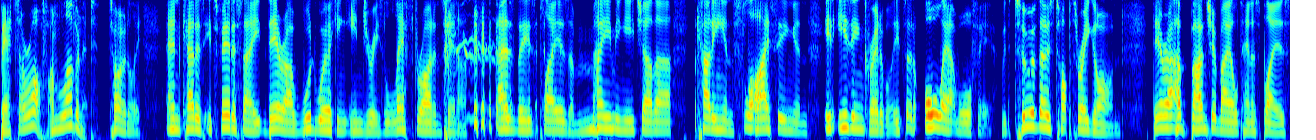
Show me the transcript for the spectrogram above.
bets are off. I'm loving it. Totally. And Cutters, it's fair to say there are woodworking injuries left, right, and centre as these players are maiming each other, cutting and slicing, and it is incredible. It's an all-out warfare. With two of those top three gone, there are a bunch of male tennis players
